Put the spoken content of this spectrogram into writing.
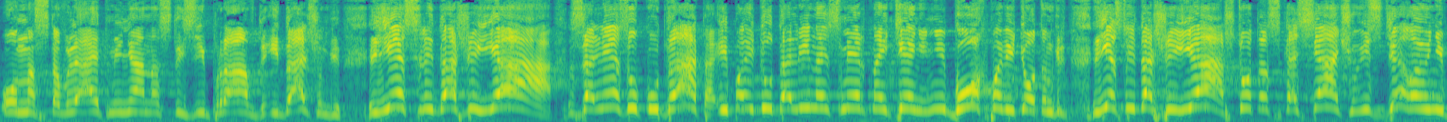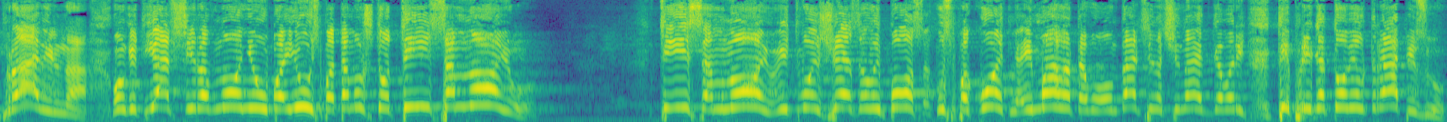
Он наставляет меня на стези правды. И дальше он говорит, если даже я залезу куда-то и пойду долиной смертной тени, не Бог поведет. Он говорит, если даже я что-то скосячу и сделаю неправильно, он говорит, я все равно не убоюсь, потому что ты со мною. Ты со мною, и твой жезл и посох успокоит меня. И мало того, он дальше начинает говорить, ты приготовил трапезу.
